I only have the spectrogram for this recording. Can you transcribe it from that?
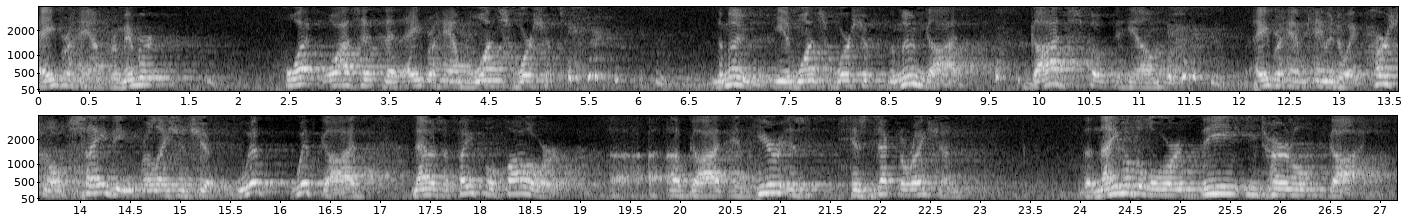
Abraham, remember what was it that Abraham once worshiped? The moon. He had once worshiped the moon god. God spoke to him. Abraham came into a personal, saving relationship with, with God. Now is a faithful follower uh, of God. And here is his declaration. The name of the Lord, the eternal God.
